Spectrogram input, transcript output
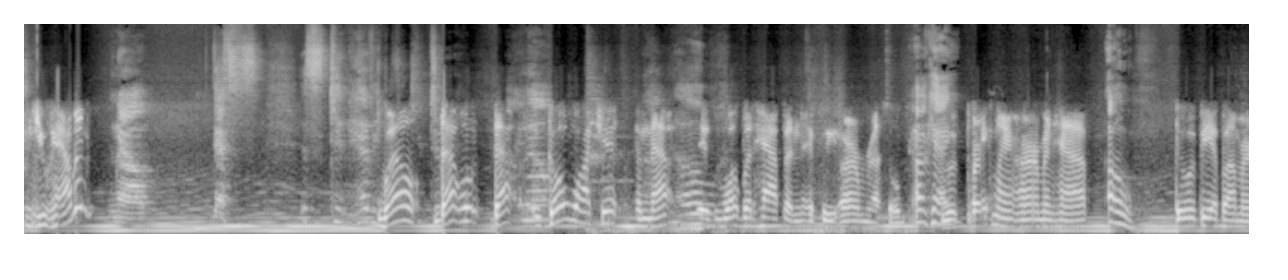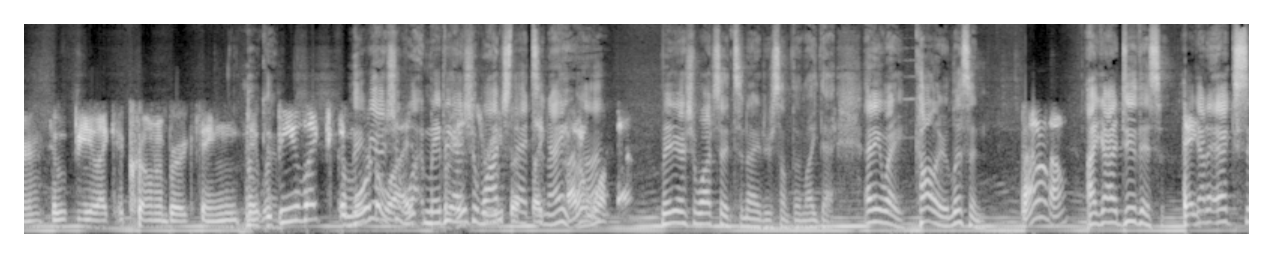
You haven't? No. This this is getting heavy. Well, that will that go watch it, and that is what would happen if we arm wrestled. Okay. it would break my arm in half. Oh, it would be a bummer. It would be like a Cronenberg thing. It would be like Maybe I should. Maybe I should history, watch that like, tonight. I don't huh? want that. Maybe I should watch that tonight or something like that. Anyway, caller, listen. I don't know. I gotta do this. I gotta ex.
